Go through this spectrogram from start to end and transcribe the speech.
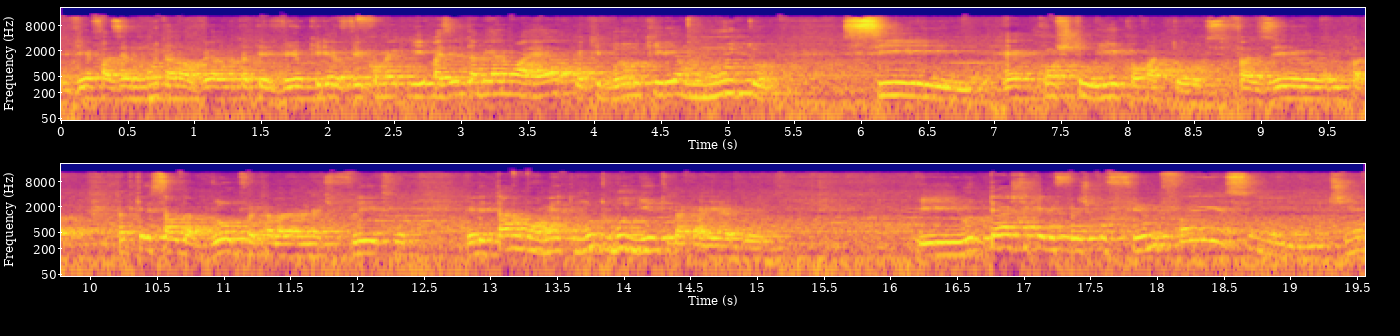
ele vinha fazendo muita novela, muita TV, eu queria ver como é que. Mas ele também era uma época que Bruno queria muito se reconstruir como ator, se fazer. Tanto que ele saiu da Globo, foi trabalhar na Netflix. Ele está num momento muito bonito da carreira dele. E o teste que ele fez pro filme foi assim, não tinha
